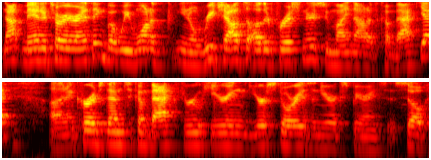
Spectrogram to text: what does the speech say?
not mandatory or anything, but we want to you know reach out to other parishioners who might not have come back yet uh, and encourage them to come back through hearing your stories and your experiences. So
